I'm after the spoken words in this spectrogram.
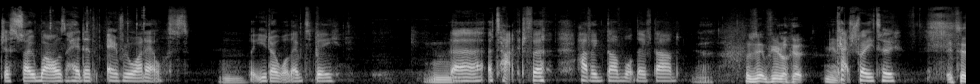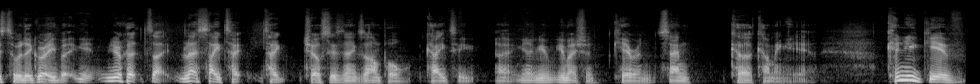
just so miles ahead of everyone else but you don't want them to be uh, attacked for having done what they've done. Yeah. Because if you look at you know, catch 22 It is to a degree, but you look at, let's say, take, take Chelsea as an example, Katie. Uh, you know, you, you mentioned Kieran, Sam Kerr coming here. Can you give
